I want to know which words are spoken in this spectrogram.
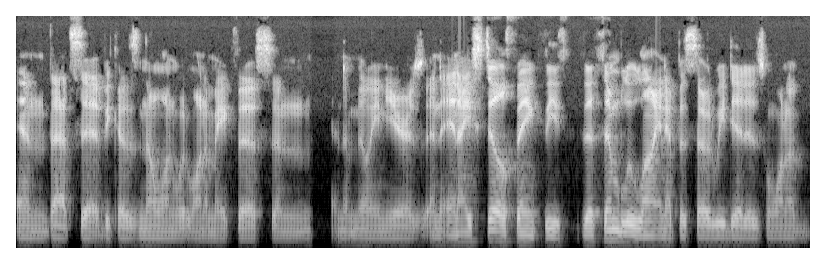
and that's it because no one would want to make this in in a million years. And and I still think the the Thin Blue Line episode we did is one of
